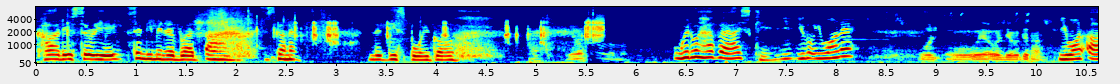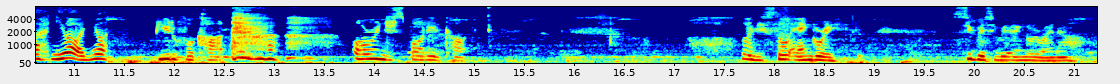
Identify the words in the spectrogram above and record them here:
cod is 38 centimeter but uh just gonna let this boy go. We don't have an ice key you, you, you want it? You want uh yeah yeah beautiful cod. Orange spotted cod. Look he's so angry. Super super angry right now.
